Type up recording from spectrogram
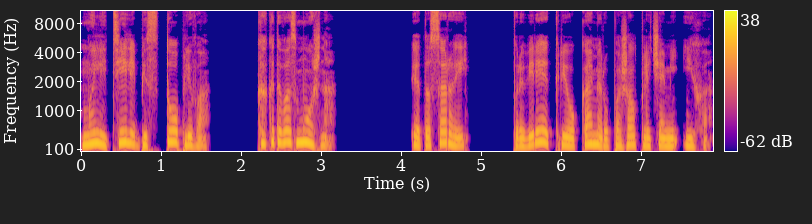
«Мы летели без топлива. Как это возможно?» «Это Сарей». Проверяя криокамеру, пожал плечами Иха.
